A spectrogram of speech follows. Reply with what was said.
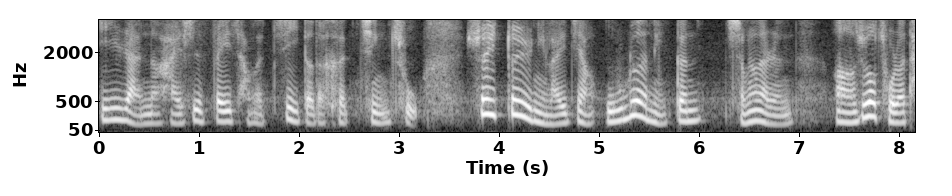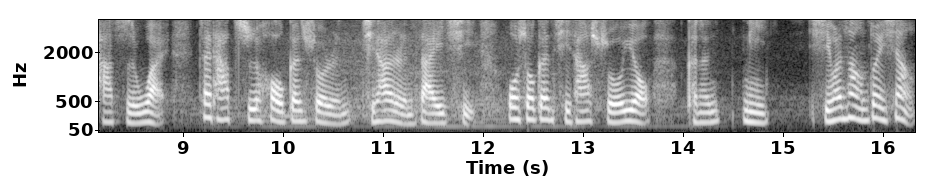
依然呢，还是非常的记得的很清楚。所以，对于你来讲，无论你跟什么样的人，嗯，就说除了他之外，在他之后跟所有人其他的人在一起，或者说跟其他所有可能你喜欢上的对象，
